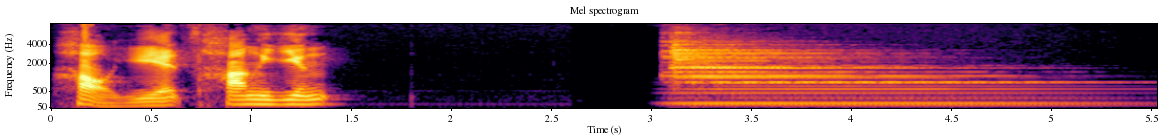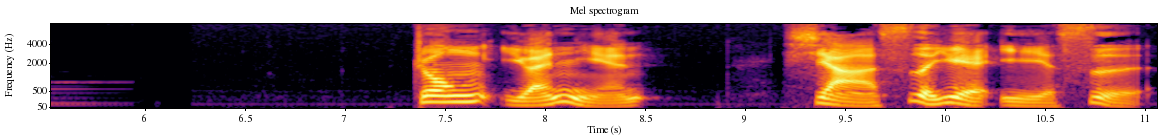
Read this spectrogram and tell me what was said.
号曰苍鹰。中元年。夏四月乙巳，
